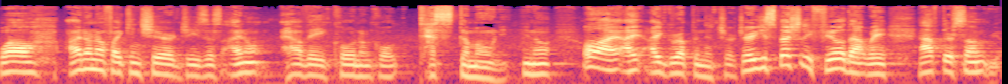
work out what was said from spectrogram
well, I don't know if I can share Jesus. I don't have a quote unquote testimony. You know, oh, I, I, I grew up in the church. Or you especially feel that way after some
